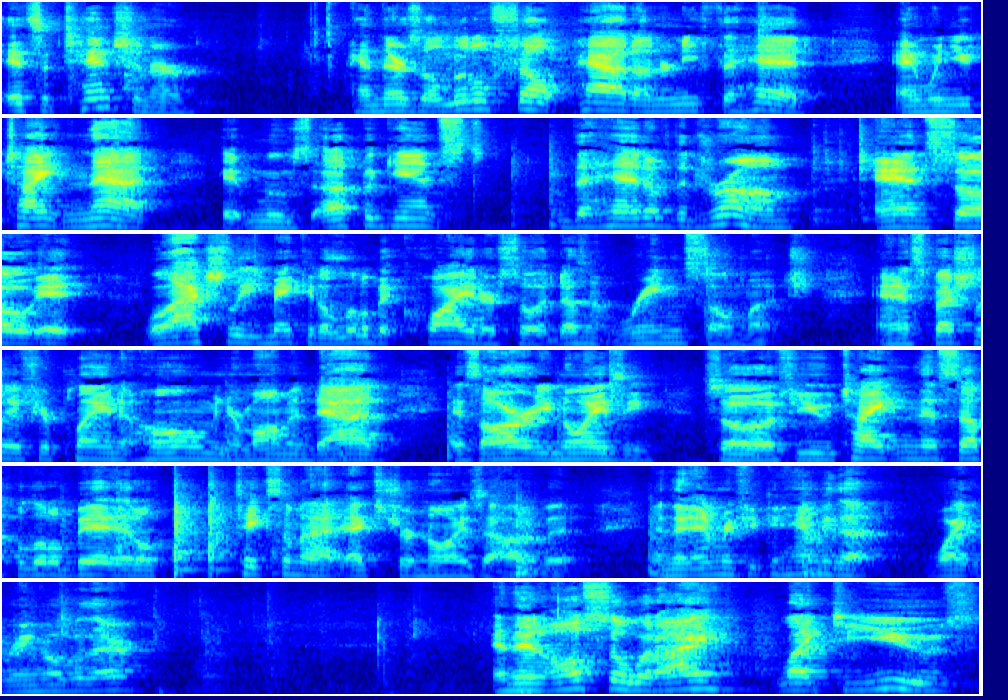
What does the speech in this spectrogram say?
it's a tensioner. And there's a little felt pad underneath the head. And when you tighten that, it moves up against the head of the drum. And so it will actually make it a little bit quieter so it doesn't ring so much. And especially if you're playing at home and your mom and dad is already noisy. So if you tighten this up a little bit, it'll take some of that extra noise out of it. And then Emery, if you can hand me that white ring over there. And then also what I like to use,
